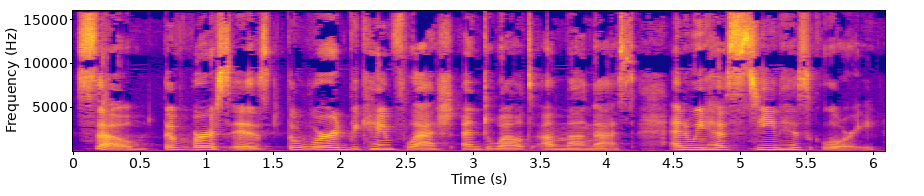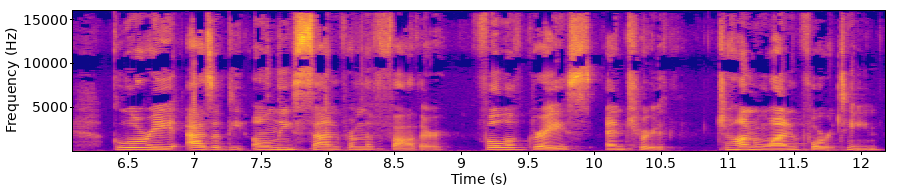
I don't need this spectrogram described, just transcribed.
So the verse is The Word became flesh and dwelt among us, and we have seen his glory glory as of the only Son from the Father, full of grace and truth. John 1 14.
